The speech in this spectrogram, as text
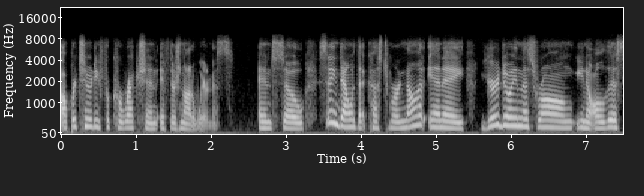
opportunity for correction if there's not awareness. And so sitting down with that customer, not in a you're doing this wrong, you know, all this,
